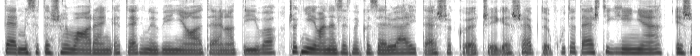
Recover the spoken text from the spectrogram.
Természetesen van rengeteg növényi alternatíva, csak nyilván ezeknek az előállítása költségesebb, több kutatást igényel, és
